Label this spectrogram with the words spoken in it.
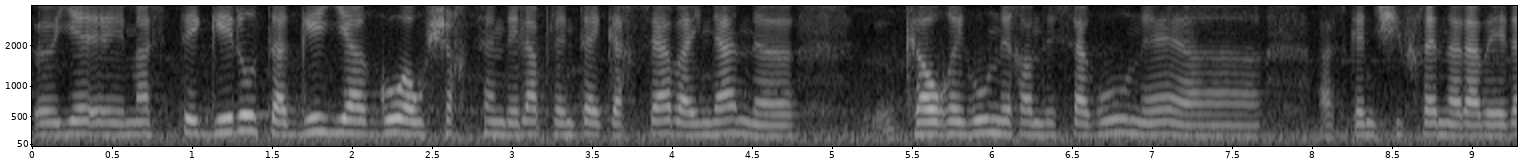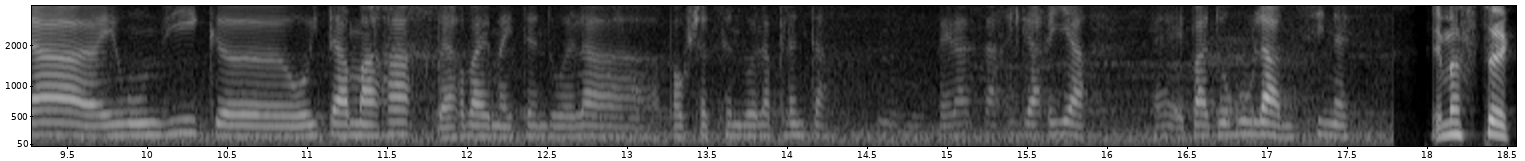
uh, emazte gero eta gehiago hausartzen dela plenta ekartzea, baina gaur egun errandezagun, eh, azken txifren arabera egundik uh, oita marrak berba emaiten duela, pausatzen duela plenta. Mhm. Beraz, harri eh, badugu lan, zinez. Emaztek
